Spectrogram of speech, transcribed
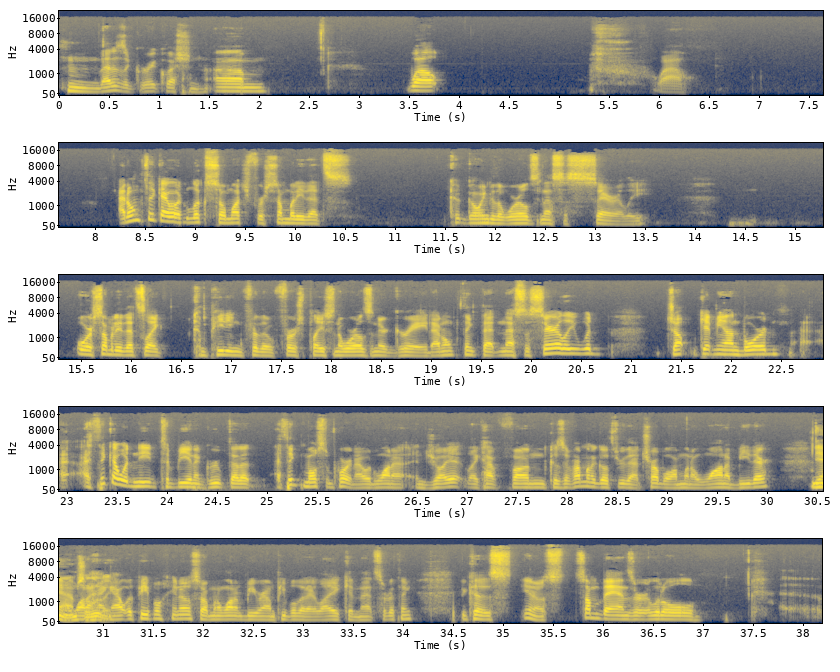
Hmm, that is a great question. Um, well, wow. I don't think I would look so much for somebody that's going to the worlds necessarily, or somebody that's like competing for the first place in the worlds in their grade. I don't think that necessarily would jump get me on board. I, I think I would need to be in a group that I, I think most important. I would want to enjoy it, like have fun. Because if I'm going to go through that trouble, I'm going to want to be there. Yeah, I want to hang out with people, you know. So I'm going to want to be around people that I like and that sort of thing. Because you know, s- some bands are a little. Uh,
